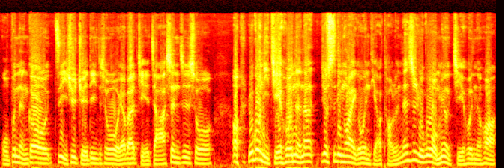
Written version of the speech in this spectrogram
我不能够自己去决定说我要不要结扎，甚至说哦，如果你结婚了，那就是另外一个问题要讨论。但是如果我没有结婚的话，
